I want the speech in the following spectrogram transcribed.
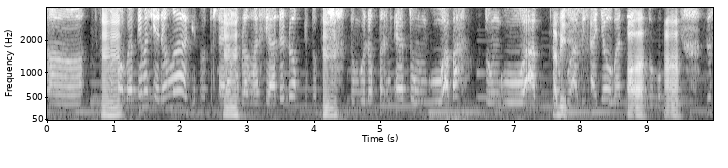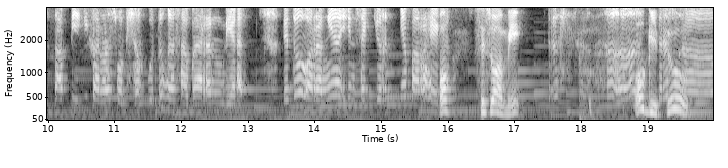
eh, mhm, obatnya masih ada nggak gitu terus saya Hmm. aku bilang masih ada dok gitu mhm. tunggu dokter eh tunggu apa tunggu ab, Habis. habis aja obatnya Oh, oh, gitu. oh, oh. terus tapi karena suami aku tuh nggak sabaran dia kan dia tuh orangnya insecure-nya parah ya Oh, kan si suami. terus heeh, Oh, terus gitu. eh,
